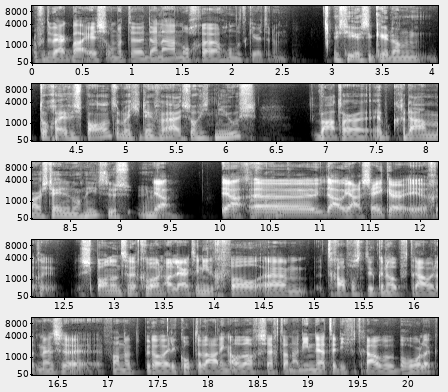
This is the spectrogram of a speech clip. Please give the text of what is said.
of het werkbaar is om het daarna nog honderd keer te doen. Is die eerste keer dan toch even spannend? Omdat je denkt van, ja, is toch iets nieuws. Water heb ik gedaan, maar stenen nog niet. Dus hm, ja, ja uh, nou ja, zeker. Eh, spannend, eh, gewoon alert in ieder geval. Um, het gaf ons natuurlijk een hoop vertrouwen dat mensen van het bureau helikopterlading al wel gezegd hadden, nou die netten die vertrouwen we behoorlijk.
